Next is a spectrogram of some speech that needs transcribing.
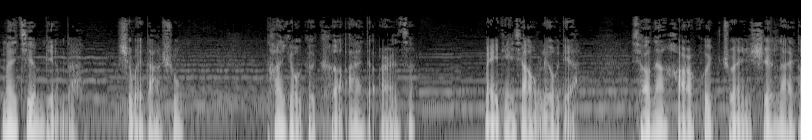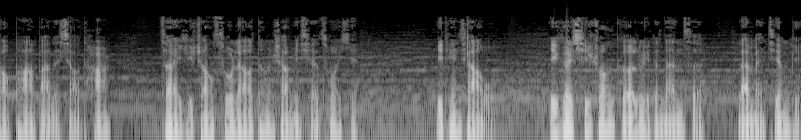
卖煎饼的是位大叔。他有个可爱的儿子，每天下午六点，小男孩会准时来到爸爸的小摊，在一张塑料凳上面写作业。一天下午，一个西装革履的男子来买煎饼，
